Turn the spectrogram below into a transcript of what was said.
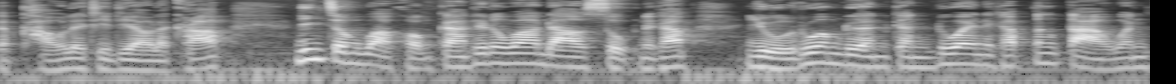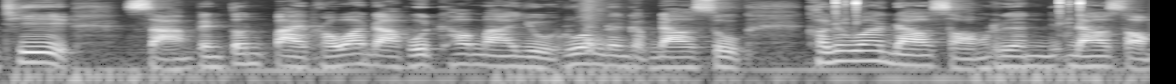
กับเขาเลยทีเดียวแหละครับ ยิ่งจังหวะของการที่เรียกว่าดาวศุกร์นะครับอยู่ร่วมเรือนกันด้วยนะครับตั้งแต่วันที่ 3 เป็นต้นไป เพราะว่าดาวพุธเข้ามาอยู่ร่วมเรือนกับดาวศุกร์เขาเรียกว่าดาวสองเรือนดาวสอง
